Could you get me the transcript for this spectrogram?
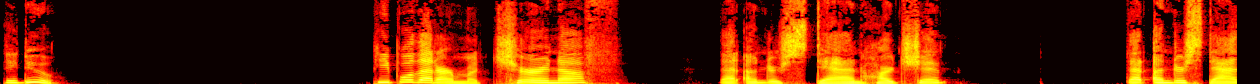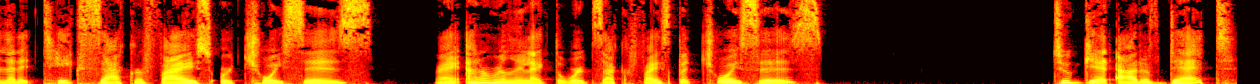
They do. People that are mature enough, that understand hardship, that understand that it takes sacrifice or choices, right? I don't really like the word sacrifice, but choices to get out of debt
